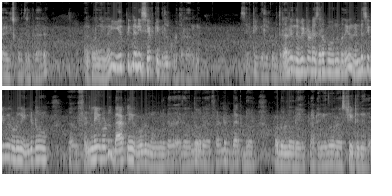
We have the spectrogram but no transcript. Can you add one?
டைல்ஸ் கொடுத்துருக்குறாரு. குழந்தைங்களாம் குழந்தைங்களுக்கு இது பின்னாடி சேஃப்டி கிரில் கொடுத்துட்றாருங்க. சேஃப்டி கிரில் கொடுத்துறாரு இந்த வீட்டோட சிறப்பு வந்து பார்த்திங்கன்னா ரெண்டு சைடுமே ரோடுங்க இங்கிட்டும் ஃப்ரண்ட்லேயும் ரோடு பேக்லேயும் ரோடுங்க உங்களுக்கு இது வந்து ஒரு front and back door road உள்ள ஒரு பிளாட்டுங்க இது ஒரு ஸ்ட்ரீட்டுங்க இது.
